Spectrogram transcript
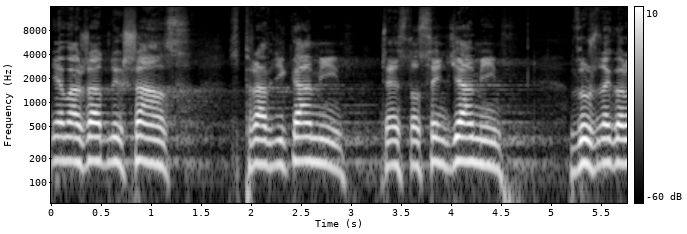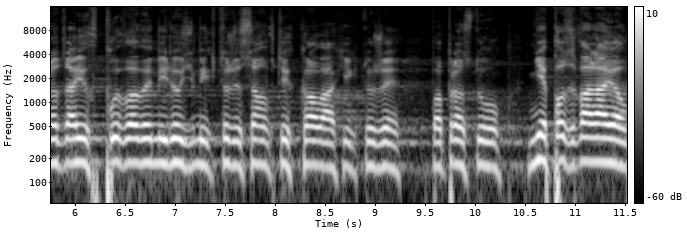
nie ma żadnych szans z prawnikami, często sędziami, z różnego rodzaju wpływowymi ludźmi, którzy są w tych kołach i którzy po prostu nie pozwalają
